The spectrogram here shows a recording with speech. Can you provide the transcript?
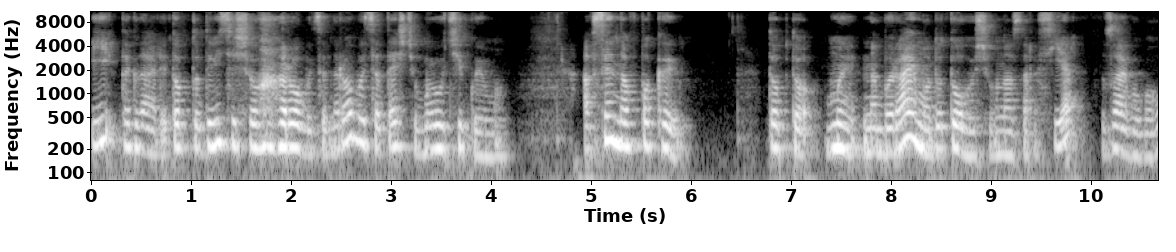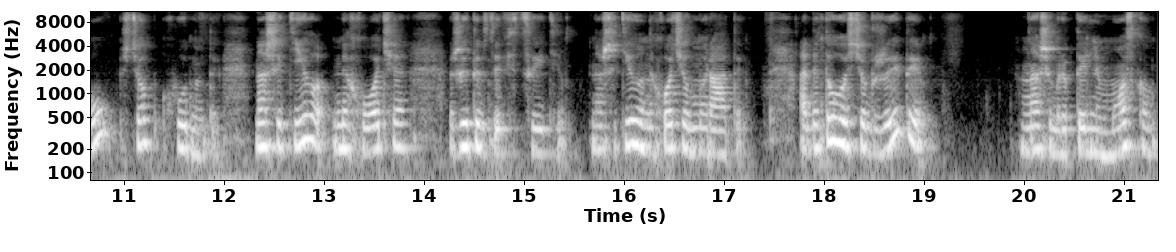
І так далі. Тобто, дивіться, що робиться. Не робиться те, що ми очікуємо. А все навпаки. Тобто ми набираємо до того, що в нас зараз є, зайву вагу, щоб худнути. Наше тіло не хоче жити в дефіциті, наше тіло не хоче вмирати. А для того, щоб жити нашим рептильним мозком,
